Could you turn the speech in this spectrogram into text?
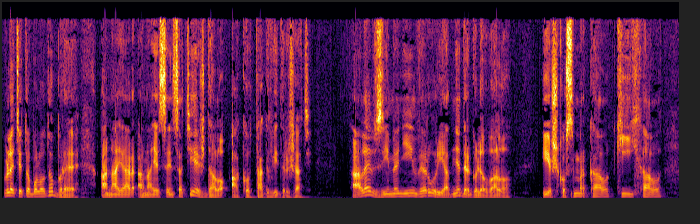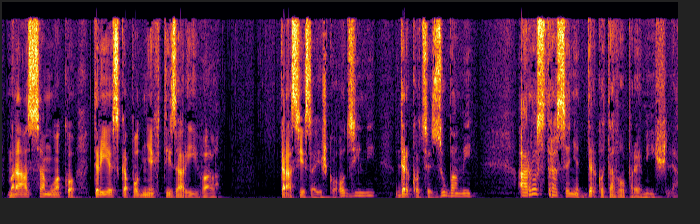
V lete to bolo dobré a na jar a na jeseň sa tiež dalo ako tak vydržať. Ale v zime ním veru riadne drgľovalo. Ješko smrkal, kýchal, mráz sa mu ako trieska pod nechty zarýval. Trasie sa Ješko od zimy, drkoce zubami a roztrasene drkotavo premýšľa.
